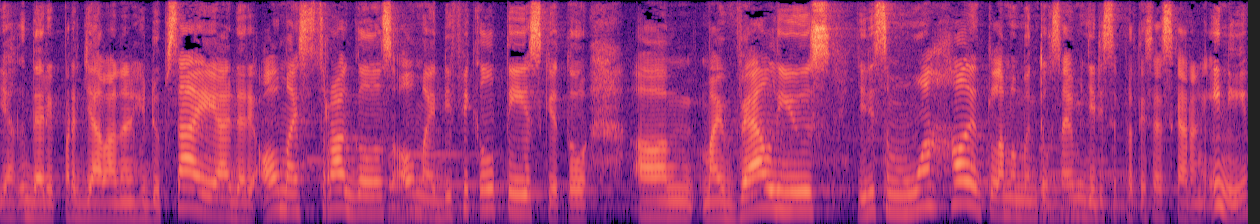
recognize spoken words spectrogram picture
Ya dari perjalanan hidup saya dari all my struggles all my difficulties gitu um, my values. Jadi semua hal yang telah membentuk saya menjadi seperti saya sekarang ini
